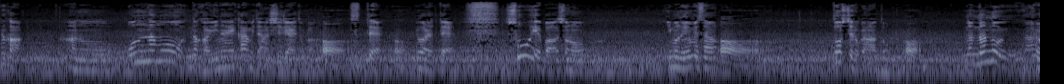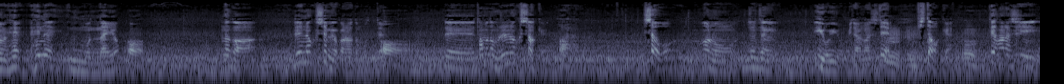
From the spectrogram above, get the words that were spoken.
なんかあの女もなんかいないかみたいな知り合いとかあつってん言われてそういえばその今の嫁さんあどうしてるかなと。あな何のあのへ変なもんないよ。あなんか連絡してみようかなと思って。あでたまたま連絡したわけ。はいしたあの全然いいよいいよみたいな感じでうんうん。来たわけ、うん。で話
